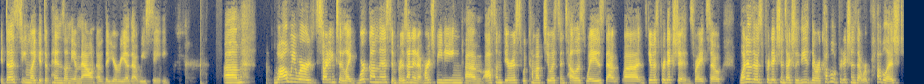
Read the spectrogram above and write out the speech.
it does seem like it depends on the amount of the urea that we see. Um, while we were starting to like work on this and present it at March meeting, um, awesome theorists would come up to us and tell us ways that uh, give us predictions, right? So one of those predictions, actually, these, there were a couple of predictions that were published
